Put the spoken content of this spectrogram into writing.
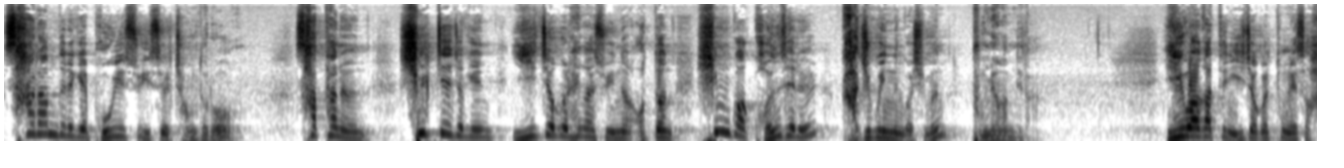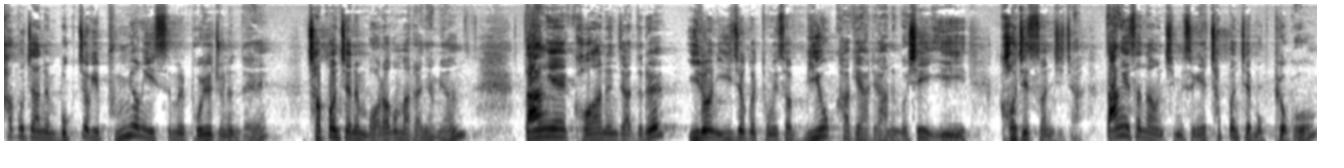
사람들에게 보일 수 있을 정도로 사탄은 실제적인 이적을 행할 수 있는 어떤 힘과 권세를 가지고 있는 것임은 분명합니다. 이와 같은 이적을 통해서 하고자 하는 목적이 분명히 있음을 보여주는데 첫 번째는 뭐라고 말하냐면 땅에 거하는 자들을 이런 이적을 통해서 미혹하게 하려 하는 것이 이 거짓 선지자, 땅에서 나온 짐승의 첫 번째 목표고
